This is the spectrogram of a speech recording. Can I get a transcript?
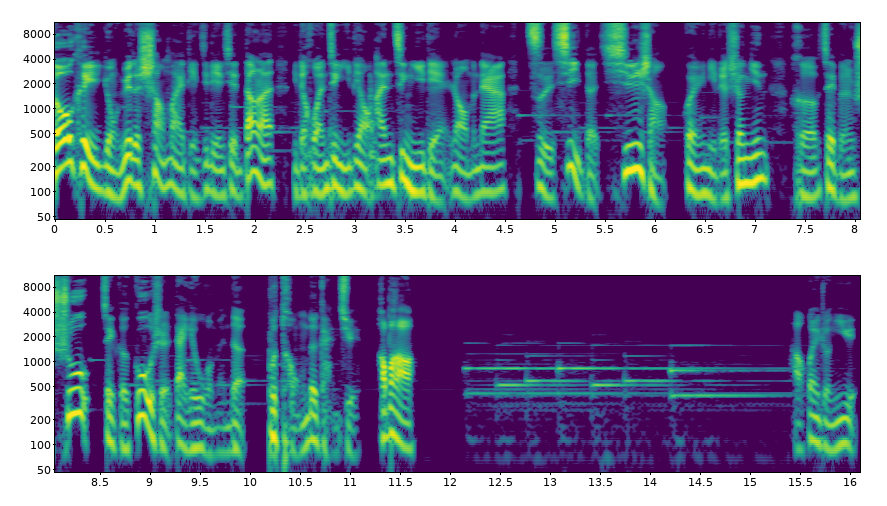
都可以踊跃的上麦点击连线。当然，你的环境一定要安静一点，让我们大家仔细的欣赏关于你的声音和这本书这个故事带给我们的不同的感觉，好不好？好，换一种音乐。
